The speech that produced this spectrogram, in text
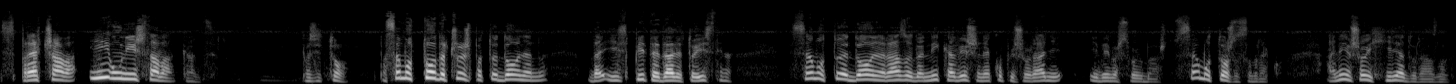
sprečava i uništava kancer. Pazi to. Pa samo to da čuješ, pa to je dovoljno da ispitaj dalje, to je istina. Samo to je dovoljan razlog da nikad više ne kupiš u radnji i da imaš svoju baštu. Samo to što sam rekao. A ne još ovih hiljadu razloga.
